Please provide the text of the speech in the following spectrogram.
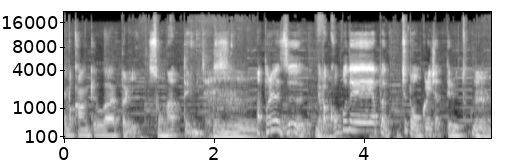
やっぱ環境がやっぱりそうなってるみたいです、うん。まあ、とりあえずやっぱここでやっぱちょっと遅れちゃってると。うん。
